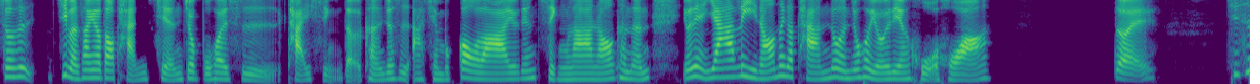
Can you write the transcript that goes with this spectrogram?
就是基本上要到谈钱就不会是开心的，可能就是啊钱不够啦，有点紧啦，然后可能有点压力，然后那个谈论就会有一点火花。对，其实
